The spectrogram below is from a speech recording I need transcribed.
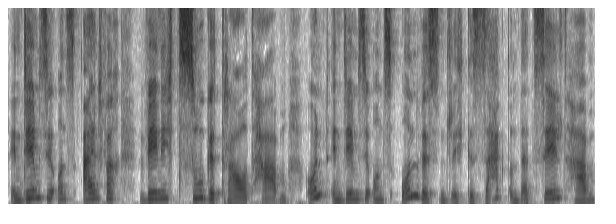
indem sie uns einfach wenig zugetraut haben und indem sie uns unwissentlich gesagt und erzählt haben,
